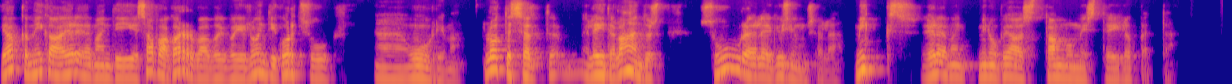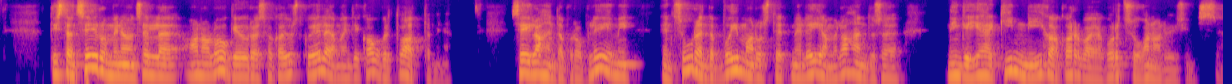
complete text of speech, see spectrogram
ja hakkame iga elevandi sabakarva või, või londikortsu äh, uurima, lootes sealt leida lahendust suurele küsimusele, miks elevant minu peas tammumist ei lõpeta. Distantseerumine on selle analoogia juures aga justkui elevandi kaugelt vaatamine. see ei lahenda probleemi, ent suurendab võimalust, et me leiame lahenduse ning ei jää kinni iga karva ja kortsu analüüsimisse.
